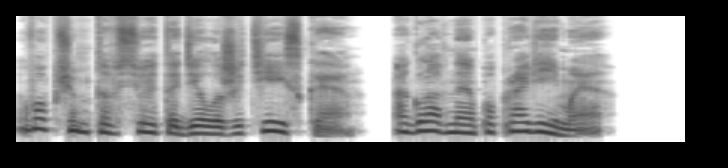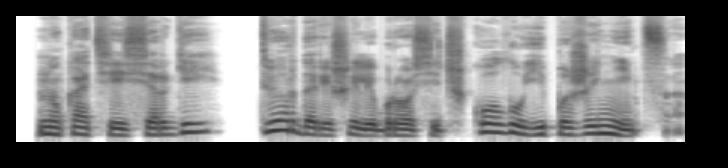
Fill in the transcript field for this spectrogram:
в общем-то, все это дело житейское, а главное поправимое. Но Катя и Сергей твердо решили бросить школу и пожениться.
